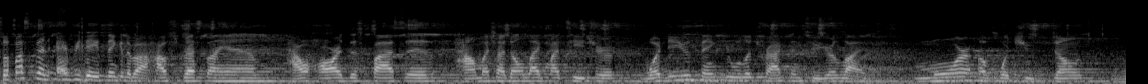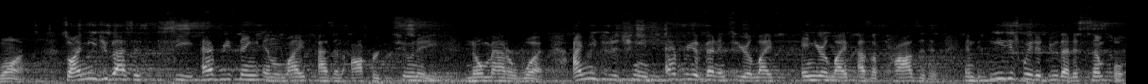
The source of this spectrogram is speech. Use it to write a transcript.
So if I spend every day thinking about how stressed I am, how hard this class is, how much I don't like my teacher, what do you think you will attract into your life? More of what you don't want. So I need you guys to see everything in life as an opportunity, no matter what. I need you to change every event into your life, in your life as a positive. And the easiest way to do that is simple.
